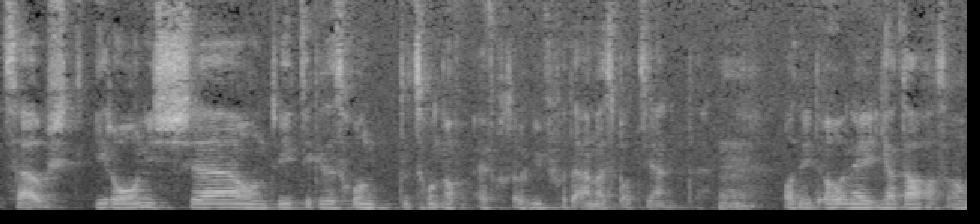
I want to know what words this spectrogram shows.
selbst ironische und witzige, das kommt, das kommt noch einfach so häufig von den MS-Patienten. Mhm. Oder nicht, oh nein, ja das, oh,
